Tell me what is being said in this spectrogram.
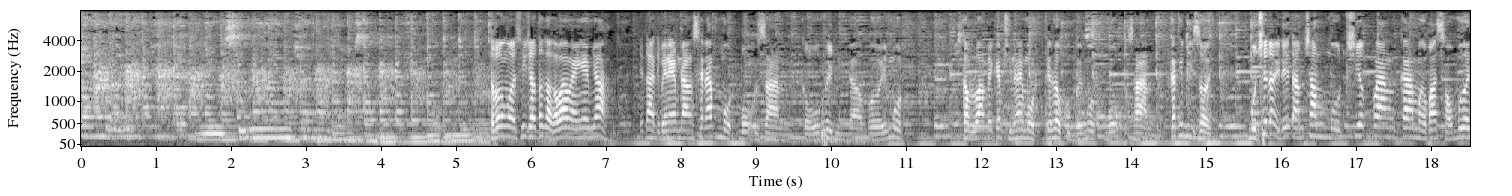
trong đời Dạ vâng và xin chào tất cả các bạn anh em nhá. Hiện tại thì bên em đang setup một bộ dàn cấu hình à, với một cặp loa VK921 kết hợp cùng với một bộ dàn các thiết bị rời. Một chiếc đẩy D800 một chiếc vang KM360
